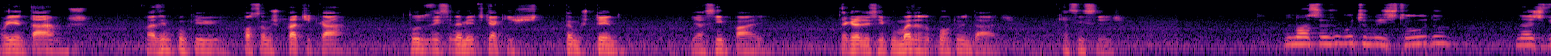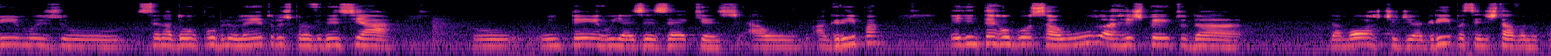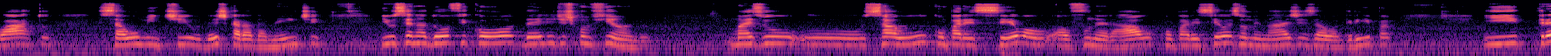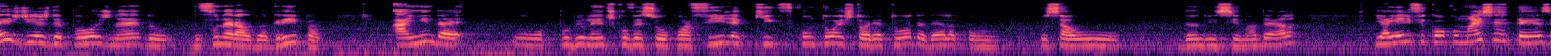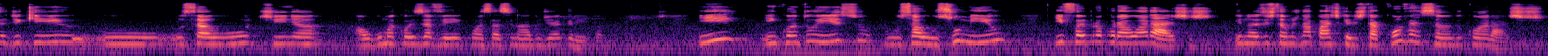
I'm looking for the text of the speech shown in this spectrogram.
orientar-nos fazendo com que possamos praticar todos os ensinamentos que aqui estamos tendo. E assim, Pai, te agradecer por mais essa oportunidade. Que assim seja. No nosso último estudo, nós vimos o senador Públio Lentulus providenciar o, o enterro e as exéquias ao Agripa. Ele interrogou Saul a respeito da da morte de Agripa, se ele estava no quarto. Saul mentiu descaradamente e o senador ficou dele desconfiando. Mas o, o Saul compareceu ao, ao funeral, compareceu às homenagens ao Agripa e três dias depois, né, do, do funeral do Agripa, ainda o Publio Lentulus conversou com a filha que contou a história toda dela com o Saul dando em cima dela. E aí ele ficou com mais certeza de que o, o Saul tinha alguma coisa a ver com o assassinato de Agripa. E, enquanto isso, o Saul sumiu e foi procurar o Araxes. E nós estamos na parte que ele está conversando com Araxes.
